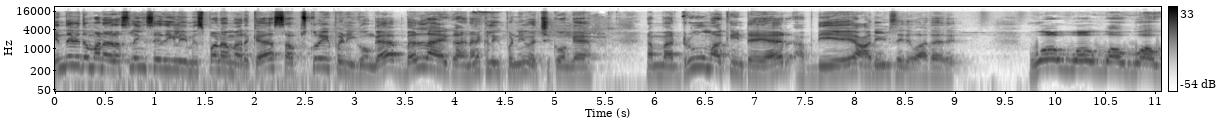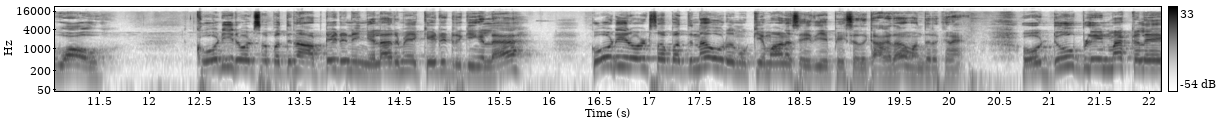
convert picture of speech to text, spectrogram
எந்த விதமான ரெஸ்லிங் செய்திகளையும் மிஸ் பண்ணாமல் இருக்க சப்ஸ்கிரைப் பண்ணிக்கோங்க. பெல் ஐக்கானை கிளிக் பண்ணி வச்சுக்கோங்க. நம்ம ட்ரூ மாக்கின்டயர் அப்படியே ஆடியன்ஸ் சைடு வராரு. ஓ ஓ ஓ ஓ ஓ கோடி ரோட்ஸை பற்றின அப்டேட்டு நீங்கள் எல்லாருமே கேட்டுட்ருக்கீங்கள கோடி ரோட்ஸை பற்றின ஒரு முக்கியமான செய்தியை பேசுறதுக்காக தான் வந்திருக்கிறேன். ஓ டூப்ளின் மக்களே.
